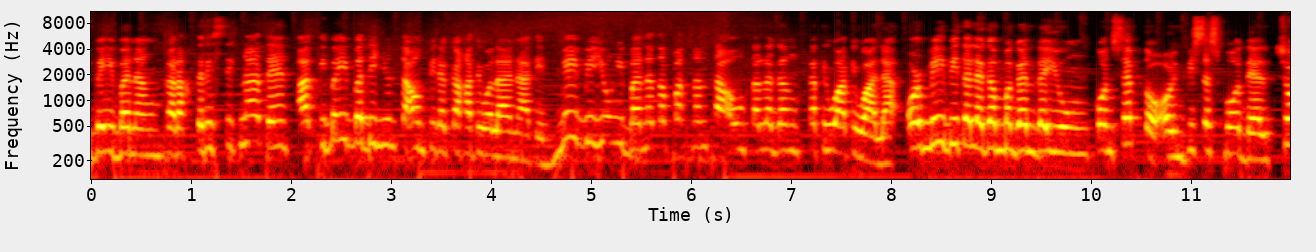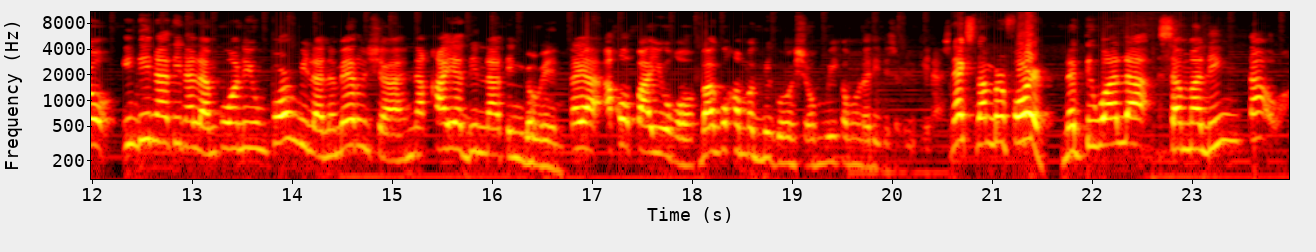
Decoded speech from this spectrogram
iba-iba ng karakteristik natin, at iba-iba din yung taong pinagkakatiwalaan natin. Maybe yung iba na tapat ng taong talagang katiwa-tiwala, or maybe talagang maganda yung konsepto or yung business model. So, hindi natin alam kung ano yung formula na meron siya na kaya din natin gawin. Kaya ako, payo ko, bago ka magnegosyo, umuwi ka muna dito sa Pilipinas. Next, number four, nagtiwala sa maling tao.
